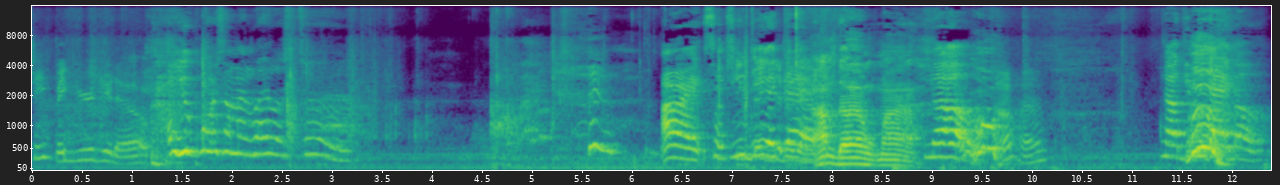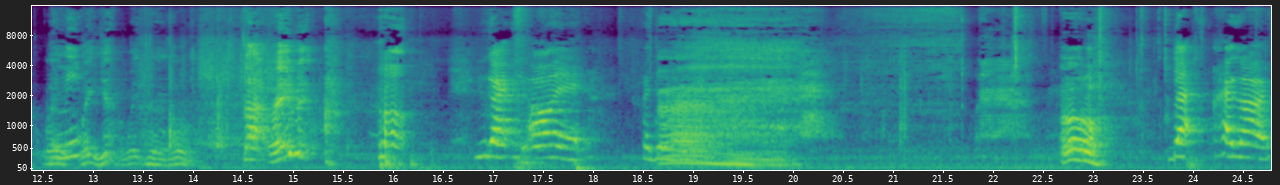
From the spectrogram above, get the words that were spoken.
She figured it out. And you pour some in Layla's too. Alright, since you did that. I'm done with mine. No. Okay. No, give me that bowl. Wait, me? wait, yeah, wait till it's over. Stop, baby. You got all that. For doing Oh, that. Hey guys,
